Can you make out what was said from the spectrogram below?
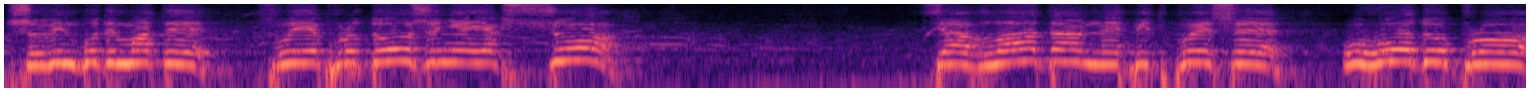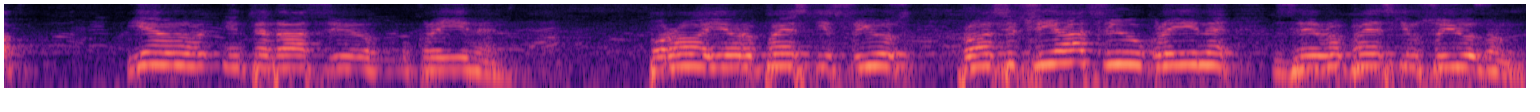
що він буде мати своє продовження, якщо ця влада не підпише угоду про євроінтеграцію України, про Європейський Союз, про асоціацію України з Європейським Союзом.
